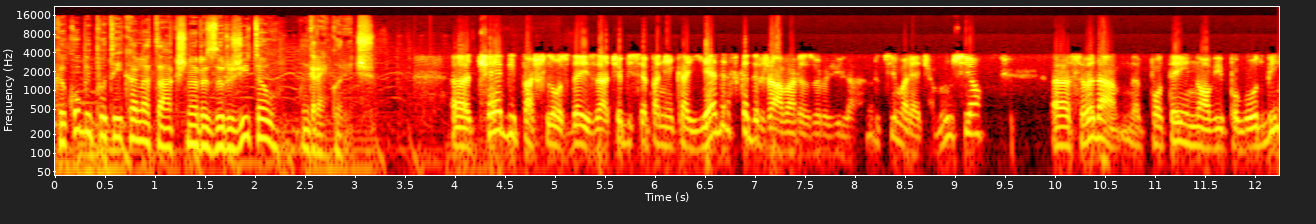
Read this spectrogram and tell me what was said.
Kako bi potekala takšna razorožitev, Gregorič? Eh, če bi pa šlo zdaj za, če bi se pa neka jedrska država razorožila, recimo rečem Rusijo, eh, seveda po tej novi pogodbi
